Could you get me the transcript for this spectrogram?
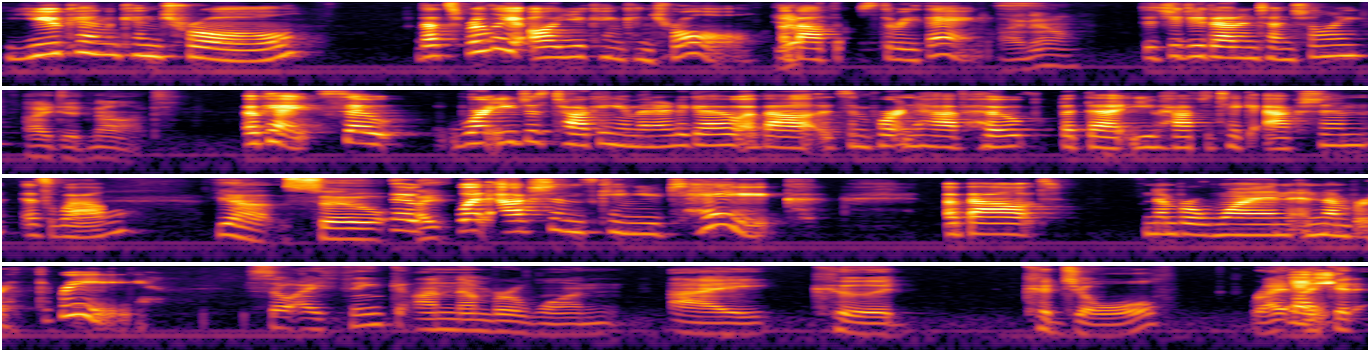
You can control, that's really all you can control yep. about those three things. I know. Did you do that intentionally? I did not. Okay, so weren't you just talking a minute ago about it's important to have hope, but that you have to take action as well? Yeah, so. So, I, what actions can you take about number one and number three? So, I think on number one, I could cajole, right? Yeah, I could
